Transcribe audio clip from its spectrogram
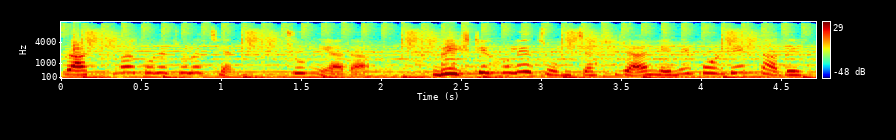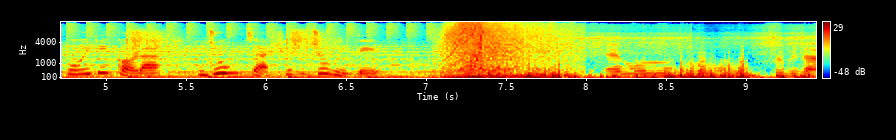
প্রার্থনা করে চলেছেন জুমিয়ারা। বৃষ্টি হলে জুম চাষিরা নেমে পড়বেন তাদের তৈরি করা জুম চাষের জমিতে। এমন সুবিধা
